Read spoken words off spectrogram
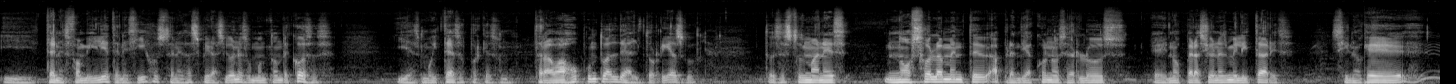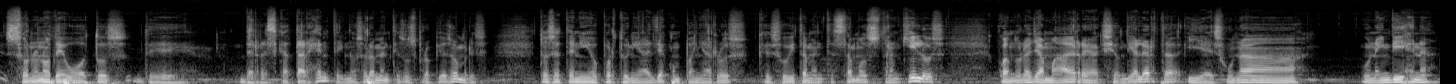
y tenés familia, tenés hijos, tenés aspiraciones, un montón de cosas. Y es muy teso porque es un trabajo puntual de alto riesgo. Entonces estos manes no solamente aprendí a conocerlos en operaciones militares, sino que son unos devotos de, rescatar gente y no solamente sus propios hombres. Entonces he tenido oportunidades de acompañarlos que súbitamente estamos tranquilos cuando una llamada de reacción de alerta y es una, una indígena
